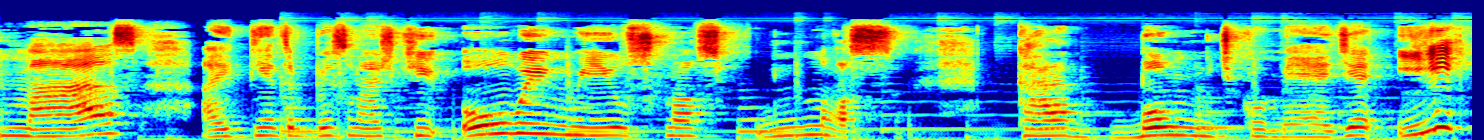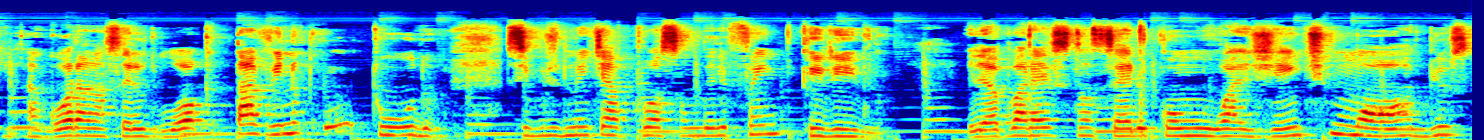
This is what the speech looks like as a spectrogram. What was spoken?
Mas aí tem outro personagem que Owen Wilson, nossa, nossa, cara bom de comédia. E agora na série do Loki tá vindo com tudo. Simplesmente a atuação dele foi incrível. Ele aparece na série como o agente Morbius,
